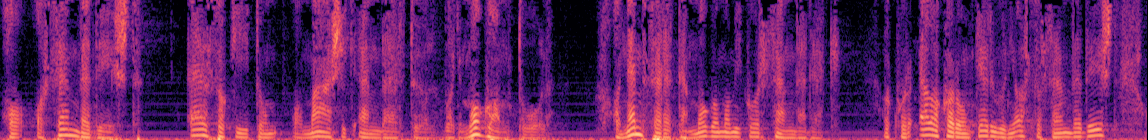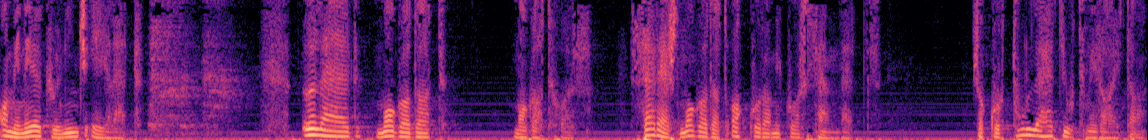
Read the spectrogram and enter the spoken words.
Ha a szenvedést elszakítom a másik embertől, vagy magamtól, ha nem szeretem magam, amikor szenvedek, akkor el akarom kerülni azt a szenvedést, ami nélkül nincs élet. Öleld magadat magadhoz. Szeresd magadat akkor, amikor szenvedsz. És akkor túl lehet jutni rajta.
